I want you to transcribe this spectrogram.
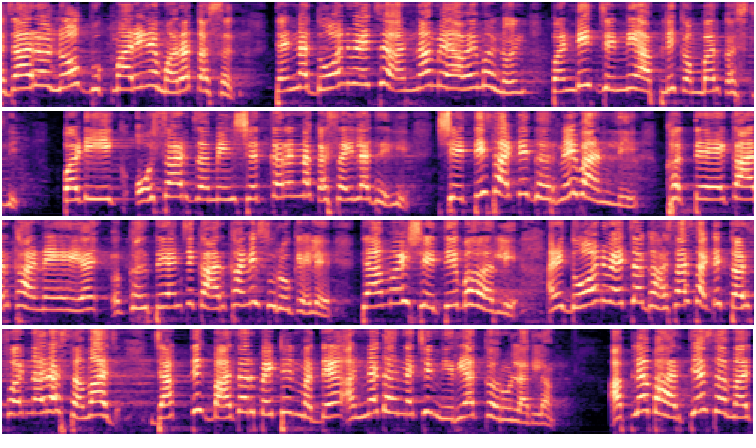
हजारो लोक भुकमारीने मरत असत. त्यांना दोन वेळचे अन्न मिळावे म्हणून पंडितजींनी आपली कंबर कसली. पडीक ओसाड जमीन शेतकऱ्यांना कसाईला दिली. शेतीसाठी धरणे बांधली. खते कारखाने या- खते यांचे कारखाने सुरू केले. त्यामुळे शेती बहरली. आणि दोन वेळच्या घासासाठी तडफडणारा समाज जागतिक बाजारपेठेमध्ये अन्नधान्याची निर्यात करू लागला. आपला भारतीय समाज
